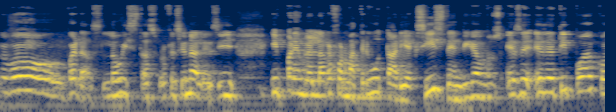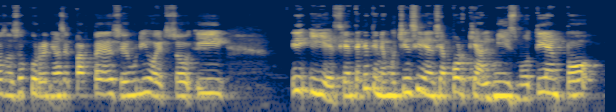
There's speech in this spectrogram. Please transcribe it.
Hubo buenas lobistas profesionales y, y, por ejemplo, la reforma tributaria existen, digamos, ese, ese tipo de cosas ocurren y hace parte de ese universo y, y, y es gente que tiene mucha incidencia porque al mismo tiempo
